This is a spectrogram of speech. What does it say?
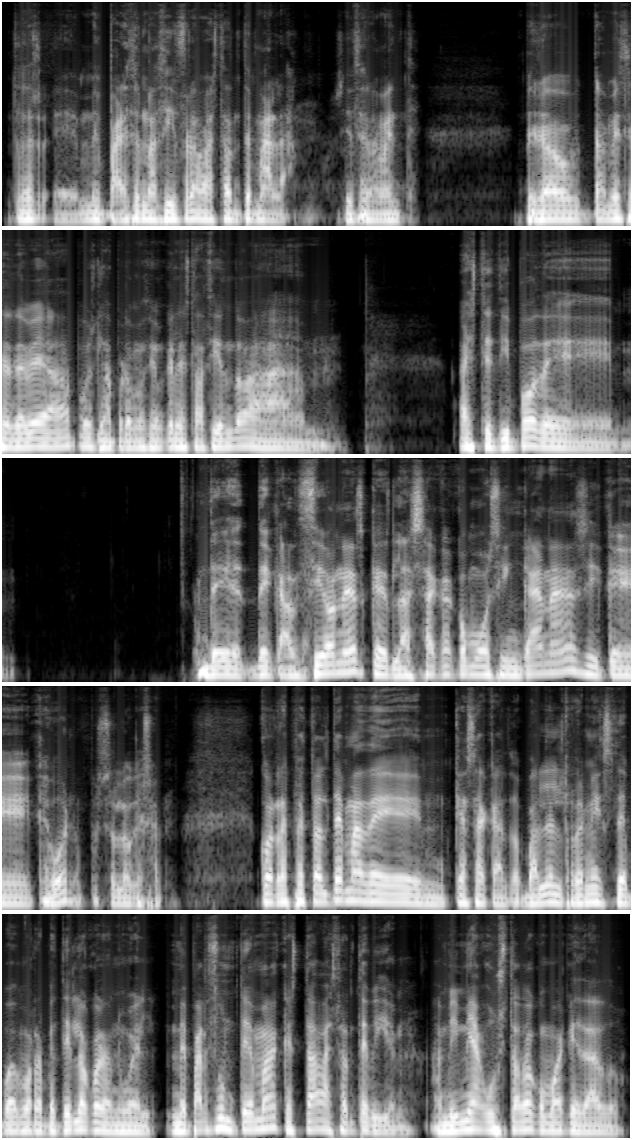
Entonces, eh, me parece una cifra bastante mala, sinceramente. Pero también se debe a pues, la promoción que le está haciendo a, este tipo de, de, canciones que las saca como sin ganas y que, que, bueno, pues son lo que son. Con respecto al tema de que ha sacado, ¿vale? El remix de Podemos Repetirlo con Anuel. Me parece un tema que está bastante bien. A mí me ha gustado cómo ha quedado.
